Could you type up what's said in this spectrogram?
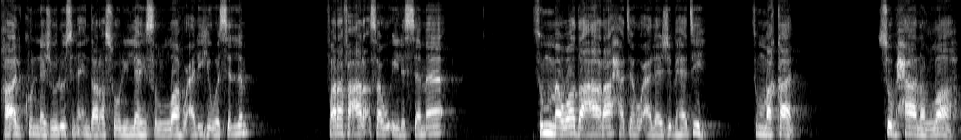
قال كنا جلوسا عند رسول الله صلى الله عليه وسلم فرفع رأسه إلى السماء ثم وضع راحته على جبهته ثم قال سبحان الله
